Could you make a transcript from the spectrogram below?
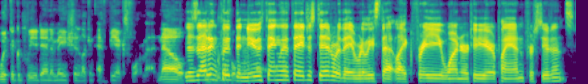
with the completed animation like an FBX format. Now, Does that include the new room. thing that they just did where they released that like free one or two year plan for students?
